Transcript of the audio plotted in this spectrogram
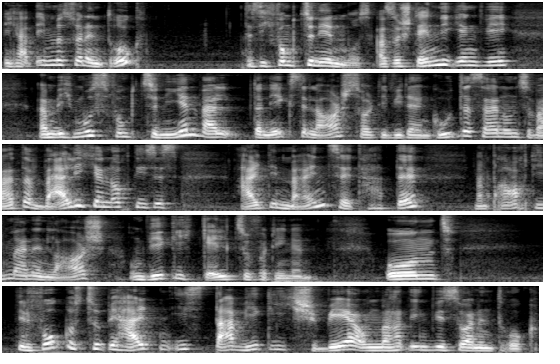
ich hatte immer so einen Druck, dass ich funktionieren muss. Also ständig irgendwie, ähm, ich muss funktionieren, weil der nächste Launch sollte wieder ein guter sein und so weiter, weil ich ja noch dieses alte Mindset hatte, man braucht immer einen Launch, um wirklich Geld zu verdienen. Und den Fokus zu behalten ist da wirklich schwer und man hat irgendwie so einen Druck.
